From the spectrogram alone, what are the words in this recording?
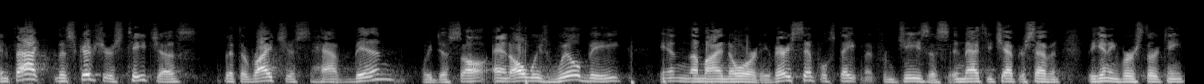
in fact, the scriptures teach us that the righteous have been, we just saw, and always will be in the minority. A very simple statement from Jesus in Matthew chapter 7, beginning verse 13.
